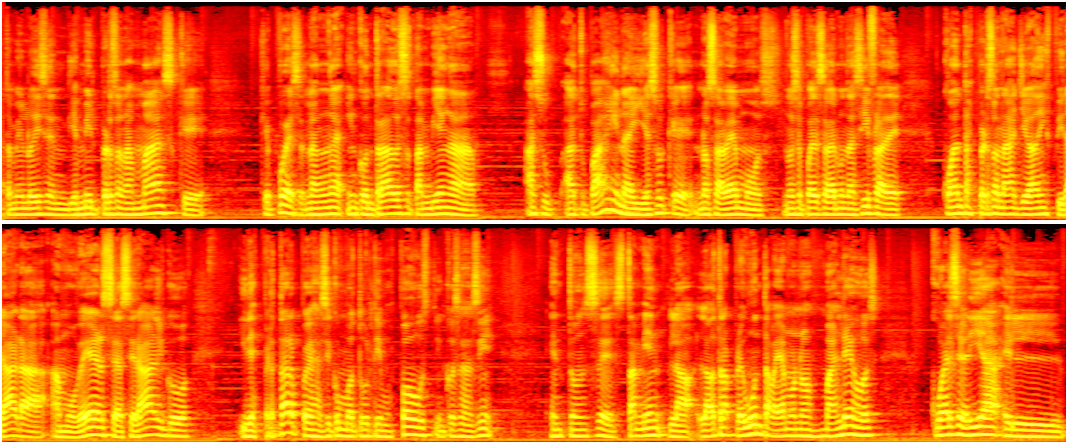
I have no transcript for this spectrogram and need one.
también lo dicen 10.000 personas más que, que pues han encontrado eso también a, a, tu página y eso que no sabemos, no se puede saber una cifra de cuántas personas has llegado a inspirar a, a moverse, a hacer algo y despertar, pues así como tus últimos posts y cosas así. Entonces también la, la otra pregunta, vayámonos más lejos, ¿cuál sería el...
